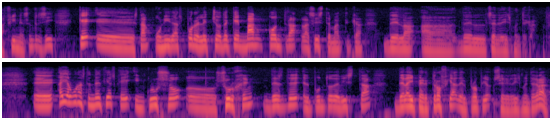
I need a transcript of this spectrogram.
afines entre sí, que están unidas por el hecho de que van contra la sistemática ah, del serialismo integral. Eh, hay algunas tendencias que incluso oh, surgen desde el punto de vista de la hipertrofia del propio serialismo integral.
